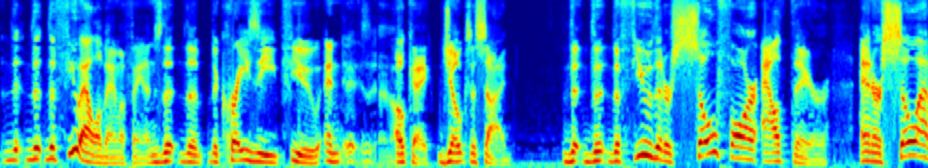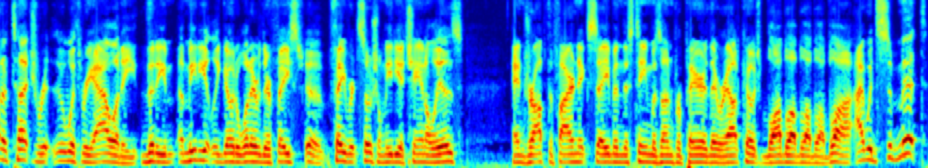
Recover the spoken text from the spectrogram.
the, the the few Alabama fans, the the the crazy few, and uh, okay, jokes aside, the the the few that are so far out there and are so out of touch re- with reality that he immediately go to whatever their face uh, favorite social media channel is and drop the fire Nick Saban. This team was unprepared. They were outcoached. Blah blah blah blah blah. I would submit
